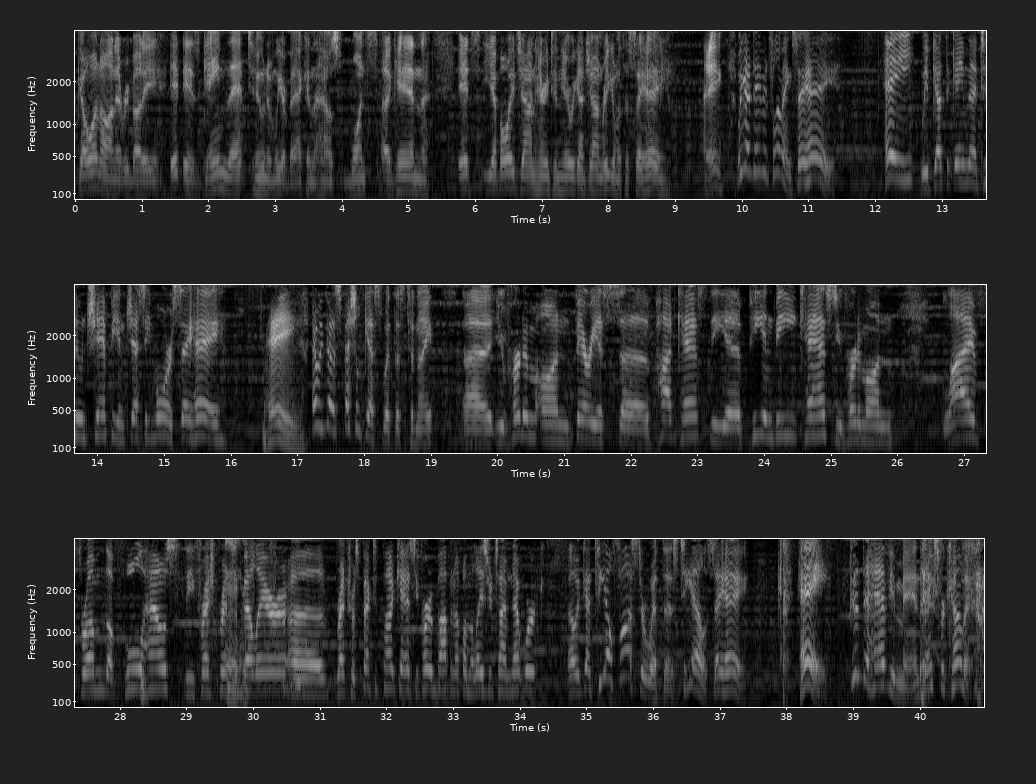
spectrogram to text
Is going on, everybody? It is Game That Tune, and we are back in the house once again. It's your boy, John Harrington, here. We got John Regan with us. Say hey. Hey. We got David Fleming. Say hey. Hey. We've got the Game That Tune champion, Jesse Moore. Say hey. Hey. And we've got a special guest with us tonight. Uh, you've heard him on various uh, podcasts, the uh, P&B cast. You've heard him on Live from the Pool House, the Fresh Prince of Bel Air uh, retrospective podcast. You've heard him popping up on the Laser Time Network. Uh, we've got TL Foster with us. TL, say hey. Hey. Good to have you, man. Thanks for coming.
